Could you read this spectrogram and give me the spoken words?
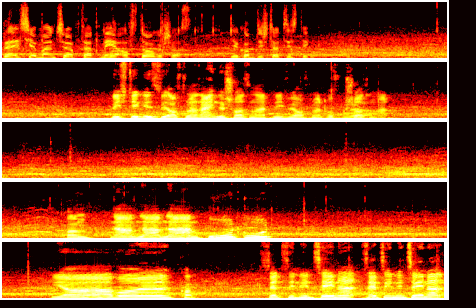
Welche Mannschaft hat mehr aufs Tor geschossen? Hier kommt die Statistik. Wichtig ist, wie oft man reingeschossen hat, nicht wie oft man drauf geschossen hat. Komm, lahm, lahm, lahm. Gut, gut. Jawohl. Komm. Setz ihn in die Zähne. Setz ihn in die Zähne.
